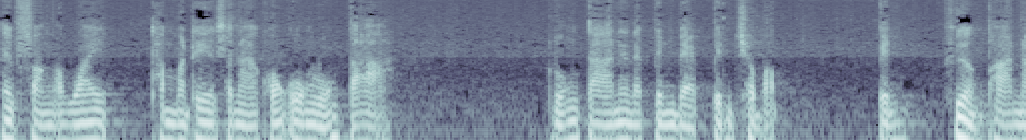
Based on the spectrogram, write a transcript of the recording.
ให้ฟังเอาไว้ธรรมเทศนาขององค์หลวงตา หลวงตาเนี่ยนะเป็นแบบเป็นฉบับ เป็นเครื่องพาน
